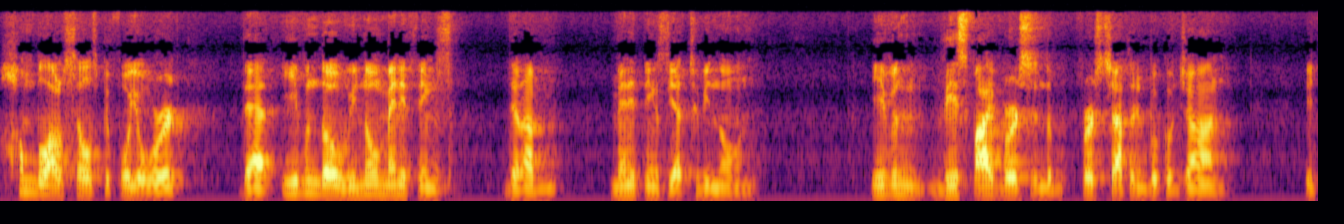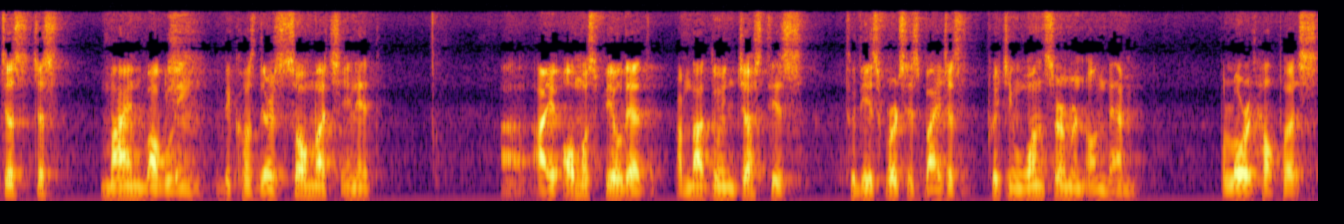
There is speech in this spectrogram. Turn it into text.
humble ourselves before your word that even though we know many things, there are many things yet to be known. Even these five verses in the first chapter in the book of John, it's just, just mind boggling because there's so much in it. Uh, I almost feel that I'm not doing justice to these verses by just preaching one sermon on them. But Lord, help us.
